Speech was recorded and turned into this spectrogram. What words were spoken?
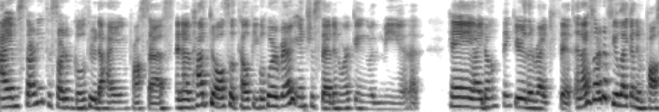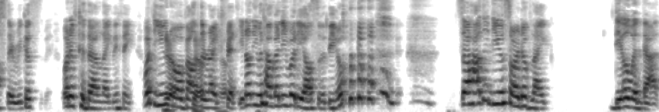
I am starting to sort of go through the hiring process, and I've had to also tell people who are very interested in working with me that, hey, I don't think you're the right fit. And I sort of feel like an imposter because what if to them, like, they think, what do you yeah, know about yeah, the right yeah. fit? You don't even have anybody else with you. so, how did you sort of like deal with that?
